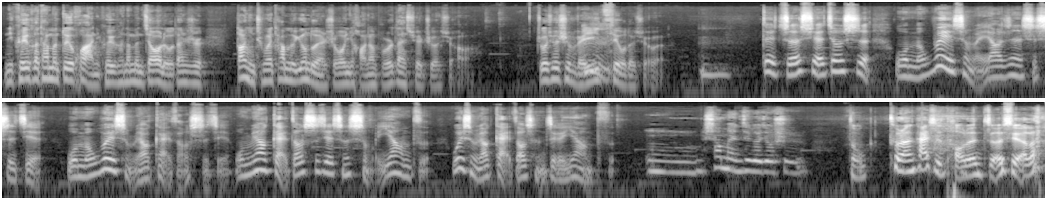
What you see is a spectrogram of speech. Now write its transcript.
你可以和他们对话，你可以和他们交流，但是当你成为他们的拥趸的时候，你好像不是在学哲学了。哲学是唯一自由的学问。嗯，对，哲学就是我们为什么要认识世界。我们为什么要改造世界？我们要改造世界成什么样子？为什么要改造成这个样子？嗯，上面这个就是怎么突然开始讨论哲学了？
